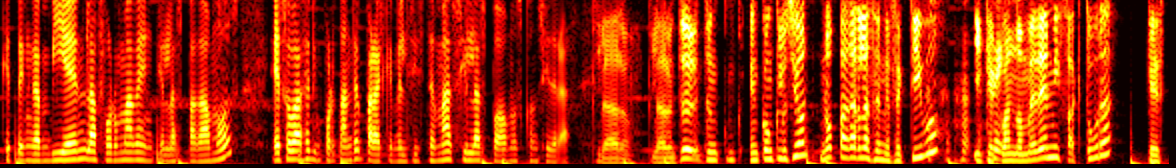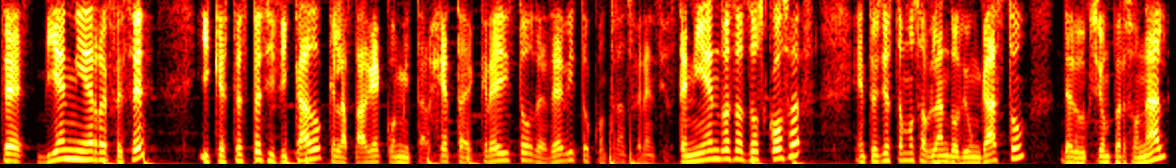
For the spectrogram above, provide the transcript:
que tengan bien la forma en que las pagamos, eso va a ser importante para que en el sistema sí las podamos considerar. Claro, claro. Entonces, en conclusión, no pagarlas en efectivo y que cuando me den mi factura, que esté bien mi RFC y que esté especificado que la pagué con mi tarjeta de crédito, de débito, con transferencia. Teniendo esas dos cosas, entonces ya estamos hablando de un gasto, de deducción personal,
